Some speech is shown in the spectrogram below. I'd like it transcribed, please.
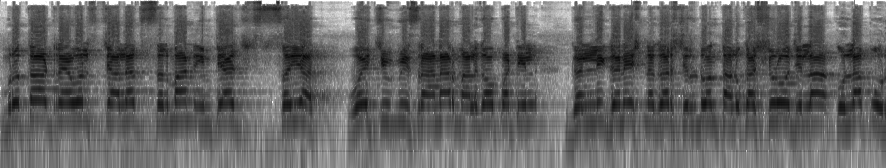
मृत ट्रॅव्हल्स चालक सलमान इम्तियाज सय्यद वय चोवीस राहणार मालगाव पाटील गल्ली गणेश नगर शिरडोन तालुका शिरो जिल्हा कोल्हापूर.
